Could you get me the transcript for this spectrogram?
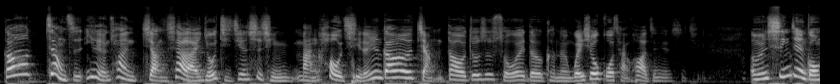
刚刚这样子一连串讲下来，有几件事情蛮好奇的，因为刚刚有讲到就是所谓的可能维修国产化这件事情，我们新建国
